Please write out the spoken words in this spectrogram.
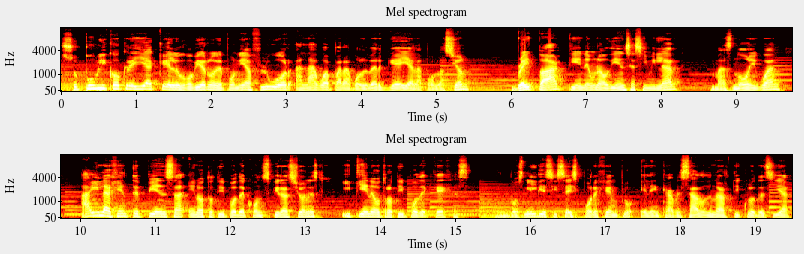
su público creía que el gobierno le ponía flúor al agua para volver gay a la población. Breitbart tiene una audiencia similar, mas no igual. Ahí la gente piensa en otro tipo de conspiraciones y tiene otro tipo de quejas. En 2016, por ejemplo, el encabezado de un artículo decía,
